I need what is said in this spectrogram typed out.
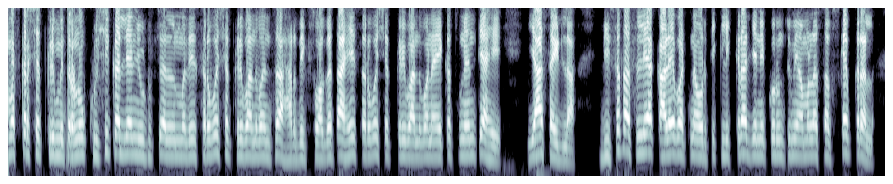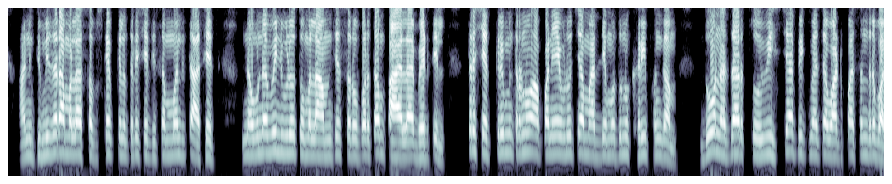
नमस्कार शेतकरी मित्रांनो कृषी कल्याण युट्यूब चॅनलमध्ये सर्व शेतकरी बांधवांचं हार्दिक स्वागत आहे. सर्व शेतकरी बांधवांना एकच विनंती आहे या साईडला दिसत असलेल्या काळ्या बटनावरती क्लिक करा जेणेकरून तुम्ही आम्हाला सबस्क्राईब कराल. आणि तुम्ही जर आम्हाला सबस्क्राईब केलं तर शेती संबंधित असेच नवनवीन व्हिडिओ तुम्हाला आमचे सर्वप्रथम पाहायला भेटतील. तर शेतकरी मित्रांनो आपण या व्हिडिओच्या माध्यमातून खरीप हंगाम दोन हजार चोवीसच्या पिकम्याच्या वाटपा संदर्भात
